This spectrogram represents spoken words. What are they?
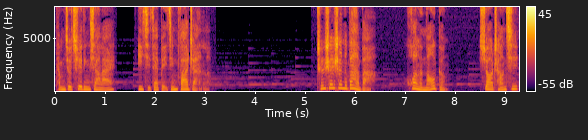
他们就确定下来，一起在北京发展了。陈珊珊的爸爸患了脑梗，需要长期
